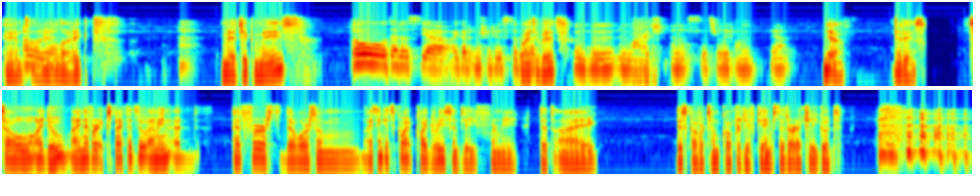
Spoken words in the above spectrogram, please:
and Oh, I yeah. liked Magic Maze Oh, that is yeah. I got introduced to that. quite that a bit. hmm in March, and it's it's really fun. Yeah. Yeah, it is. So I do. I never expected to. I mean, at, at first there were some. I think it's quite quite recently for me that I discovered some cooperative games that are actually good.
